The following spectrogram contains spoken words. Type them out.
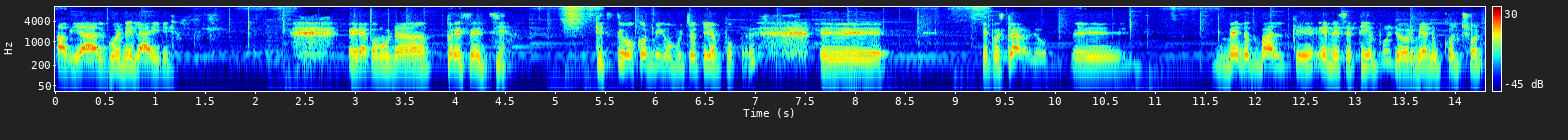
había algo en el aire. Era como una presencia que estuvo conmigo mucho tiempo. Eh, pues claro, yo, menos mal que en ese tiempo yo dormía en un colchón.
